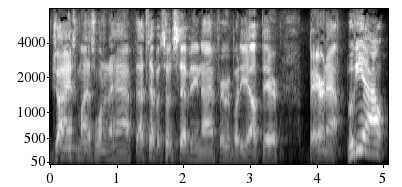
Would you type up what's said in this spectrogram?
Giants minus one and a half. That's episode 79 for everybody out there. Baron out. Boogie out.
